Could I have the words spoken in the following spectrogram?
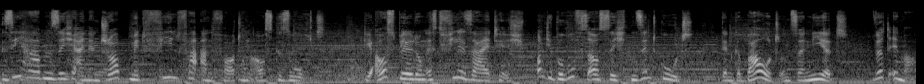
Sie haben sich einen Job mit viel Verantwortung ausgesucht. Die Ausbildung ist vielseitig und die Berufsaussichten sind gut, denn gebaut und saniert Wird immer.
